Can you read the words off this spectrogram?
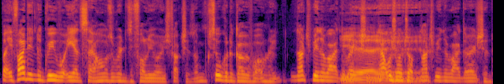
but if I didn't agree with what he had to say, I wasn't ready to follow your instructions. I'm still going to go with what I want to nudge me in the right direction. Yeah, that was yeah, your job, yeah. nudge me in the right direction.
